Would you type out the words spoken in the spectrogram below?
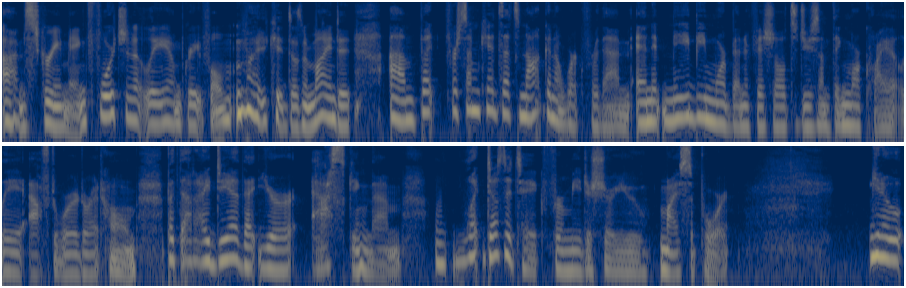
um, screaming. Fortunately, I'm grateful my kid doesn't mind it. Um, but for some kids, that's not going to work for them. And it may be more beneficial to do something more quietly afterward or at home. But that idea that you're asking them, what does it take for me to show you my support? You know,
